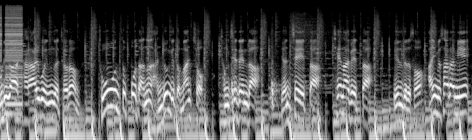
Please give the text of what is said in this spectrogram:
우리가 잘 알고 있는 것처럼 좋은 뜻보다는 안 좋은 게 더 많죠. 정체된다, 연체했다, 체납했다. 예를 들어서 아니면 사람이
